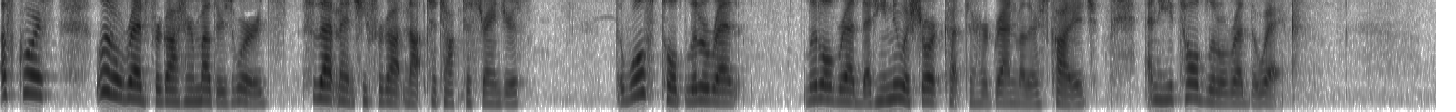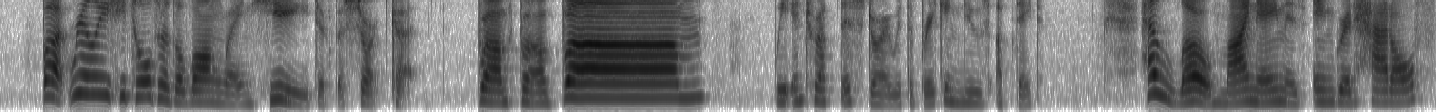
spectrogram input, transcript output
Of course, Little Red forgot her mother's words, so that meant she forgot not to talk to strangers. The wolf told Little Red Little Red that he knew a shortcut to her grandmother's cottage, and he told Little Red the way. But really, he told her the long way, and he took the shortcut. Bum, bum, bum! We interrupt this story with a breaking news update. Hello, my name is Ingrid Hadolf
